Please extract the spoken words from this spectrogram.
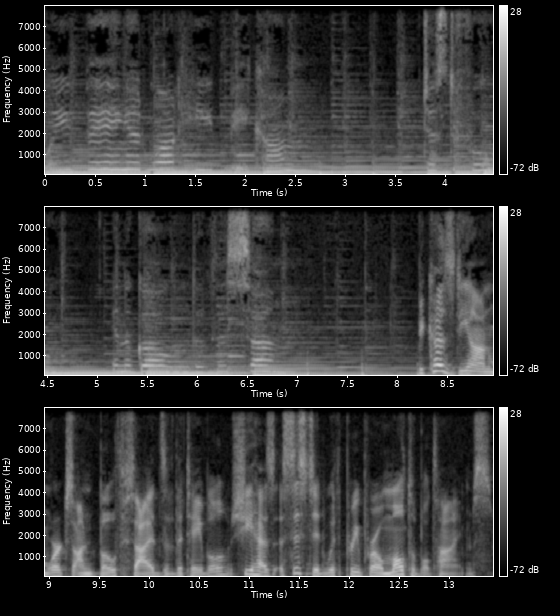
weeping at what he'd become, just a fool in the gold of the sun. Because Dionne works on both sides of the table, she has assisted with pre pro multiple times.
